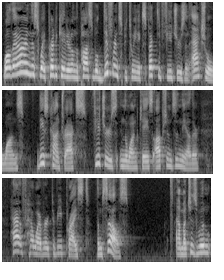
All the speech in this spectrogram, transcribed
While they are in this way predicated on the possible difference between expected futures and actual ones, these contracts, futures in the one case, options in the other, have, however, to be priced themselves. How much, is one,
